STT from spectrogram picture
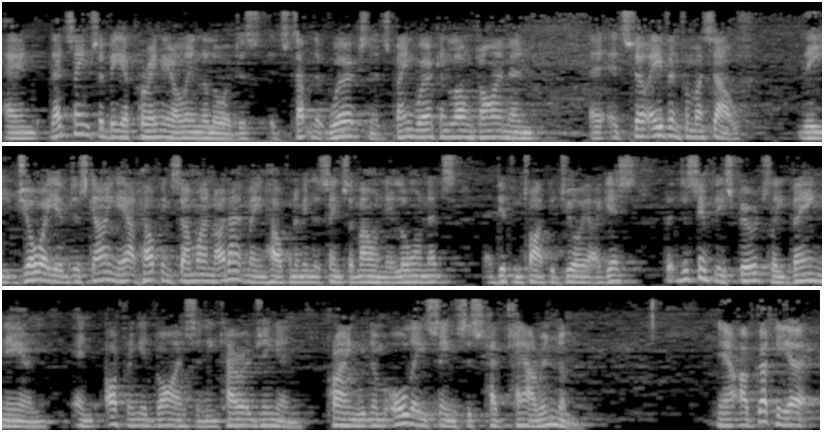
And that seems to be a perennial in the Lord. Just, it's something that works and it's been working a long time and it's still, even for myself, the joy of just going out helping someone, I don't mean helping them in the sense of mowing their lawn, that's a different type of joy, I guess, but just simply spiritually being there and, and offering advice and encouraging and praying with them, all these things just have power in them. Now, I've got here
